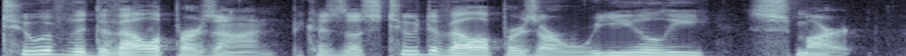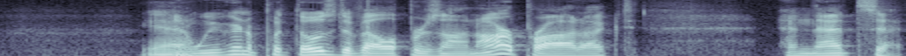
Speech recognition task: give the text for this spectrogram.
two of the developers on because those two developers are really smart. Yeah. And we're going to put those developers on our product, and that's it.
